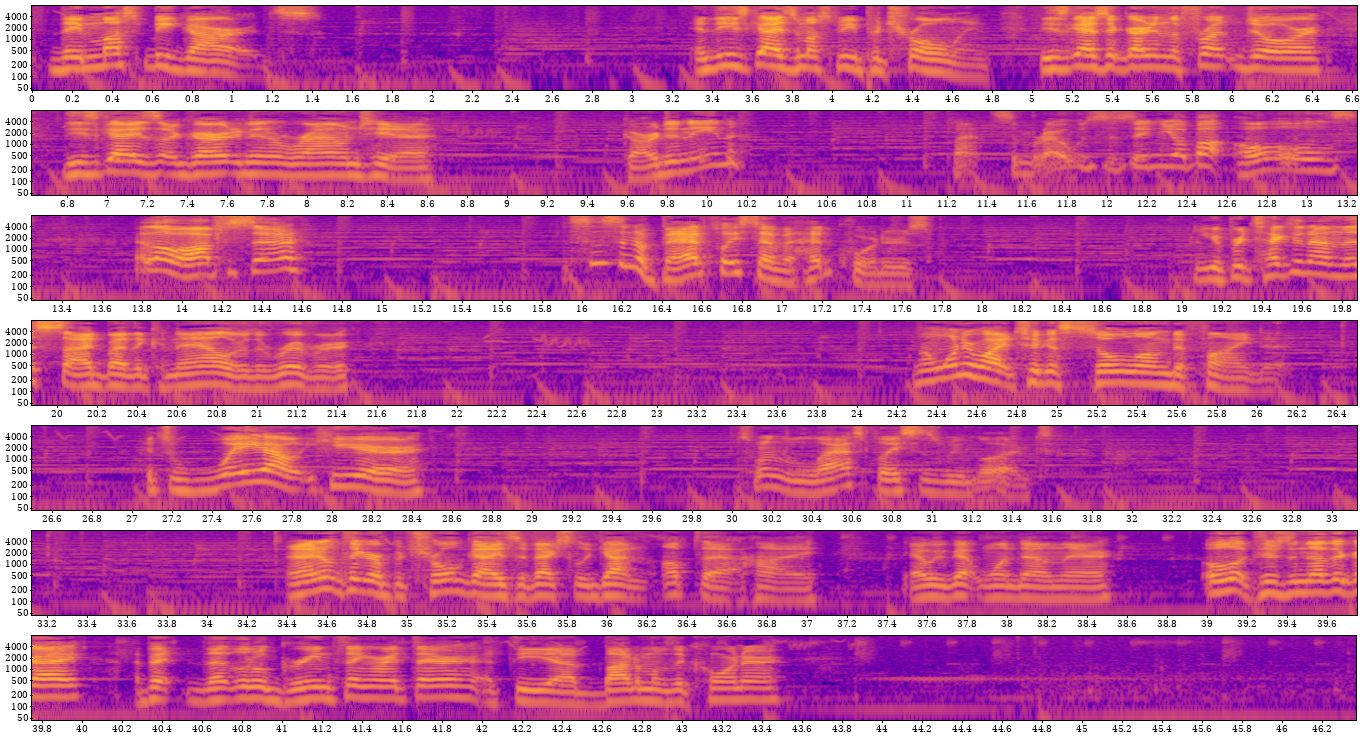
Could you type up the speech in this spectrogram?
They must be guards. And these guys must be patrolling. These guys are guarding the front door. These guys are gardening around here. Gardening? Plant some roses in your buttholes. Hello, officer. This isn't a bad place to have a headquarters. You're protected on this side by the canal or the river. No wonder why it took us so long to find it. It's way out here. It's one of the last places we looked. And I don't think our patrol guys have actually gotten up that high. Yeah, we've got one down there. Oh, look, there's another guy. I bet that little green thing right there at the uh, bottom of the corner.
